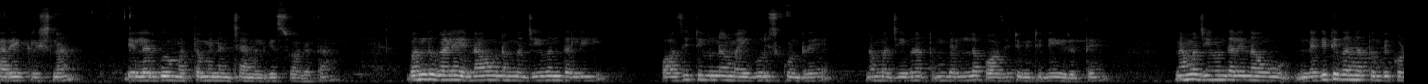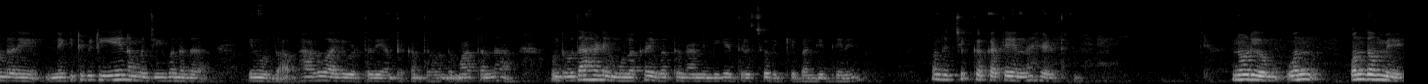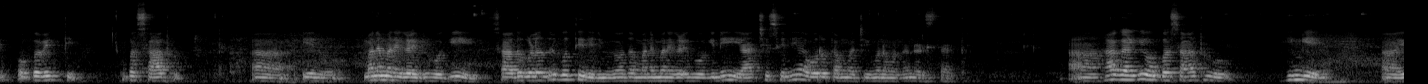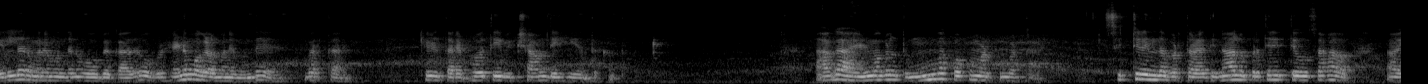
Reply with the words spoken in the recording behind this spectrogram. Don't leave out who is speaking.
Speaker 1: ಹರೇ ಕೃಷ್ಣ. ಎಲ್ಲರಿಗೂ ಮತ್ತೊಮ್ಮೆ ನನ್ನ ಚಾನಲ್ಗೆ ಸ್ವಾಗತ. ಬಂಧುಗಳೇ, ನಾವು ನಮ್ಮ ಜೀವನದಲ್ಲಿ ಪಾಸಿಟಿವ್ನ ಮೈಗೂಡಿಸ್ಕೊಂಡ್ರೆ ನಮ್ಮ ಜೀವನ ತುಂಬೆಲ್ಲ ಪಾಸಿಟಿವಿಟಿನೇ ಇರುತ್ತೆ. ನಮ್ಮ ಜೀವನದಲ್ಲಿ ನಾವು ನೆಗೆಟಿವನ್ನು ತುಂಬಿಕೊಂಡರೆ ನೆಗೆಟಿವಿಟಿಯೇ ನಮ್ಮ ಜೀವನದ ಏನು ಒಂದು ಭಾಗವಾಗಿ ಬಿಡ್ತದೆ ಅಂತಕ್ಕಂಥ ಒಂದು ಮಾತನ್ನು, ಒಂದು ಉದಾಹರಣೆ ಮೂಲಕ ಇವತ್ತು ನಾನು ನಿಮಗೆ ತಿಳಿಸೋದಕ್ಕೆ ಬಂದಿದ್ದೇನೆ. ಒಂದು ಚಿಕ್ಕ ಕಥೆಯನ್ನು ಹೇಳ್ತೀನಿ. ನೋಡಿ, ಒಂದು, ಒಂದೊಮ್ಮೆ ಒಬ್ಬ ವ್ಯಕ್ತಿ ಒಬ್ಬ ಸಾಧು ಏನು ಮನೆ ಮನೆಗಳಿಗೆ ಹೋಗಿ ಸಾಧುಗಳಂದರೆ ಗೊತ್ತಿದೆ ನಿಮಗೆ ಹೌದಾ ಮನೆ ಮನೆಗಳಿಗೆ ಹೋಗಿನಿ, ಯಾಚಿಸಿನಿ, ಅವರು ತಮ್ಮ ಜೀವನವನ್ನು ನಡೆಸ್ತಾ ಇರ್ತಾರೆ. ಹಾಗಾಗಿ ಒಬ್ಬ ಸಾಧು ಹೀಗೆ ಎಲ್ಲರ ಮನೆ ಮುಂದೆನೂ ಹೋಗಬೇಕಾದ್ರೆ ಒಬ್ಬರು ಹೆಣ್ಣುಮಗಳ ಮನೆ ಮುಂದೆ ಬರ್ತಾರೆ. ಕೇಳ್ತಾರೆ, ಭವತಿ ಭಿಕ್ಷಾಂ ದೇಹಿ ಅಂತಕ್ಕಂಥದ್ದು. ಆಗ ಆ ಹೆಣ್ಮಗಳು ತುಂಬ ಕೋಪ ಮಾಡ್ಕೊಂಡು ಬರ್ತಾಳೆ. ಸಿಟ್ಟಿನಿಂದ ಬರ್ತಾಳೆ. ದಿನಾಲು ಪ್ರತಿನಿತ್ಯವೂ ಸಹ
